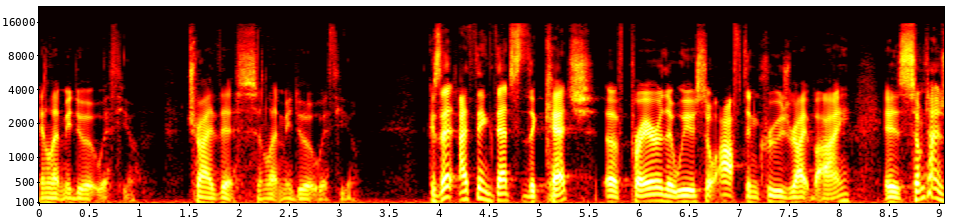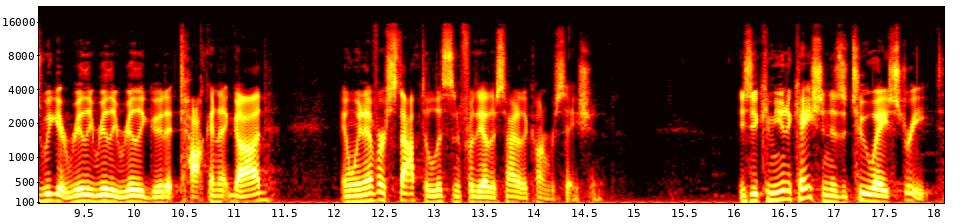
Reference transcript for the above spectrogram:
and let me do it with you. Try this and let me do it with you. Because I think that's the catch of prayer that we so often cruise right by is sometimes we get really, really, really good at talking at God, and we never stop to listen for the other side of the conversation. You see, communication is a two way street.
